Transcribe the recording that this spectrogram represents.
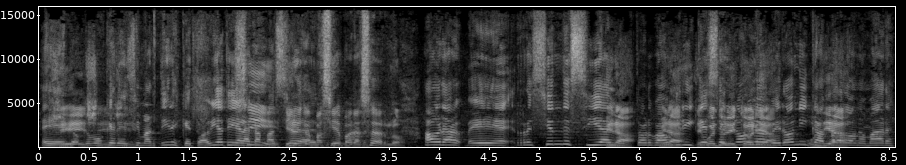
eh, lo que vos querés decir, Martínez, que todavía tenía la capacidad. tiene la capacidad para hacerlo. Ahora, eh, recién decía el doctor Baudry, que es el novio de Verónica, perdón, Omar,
